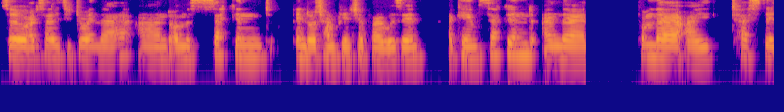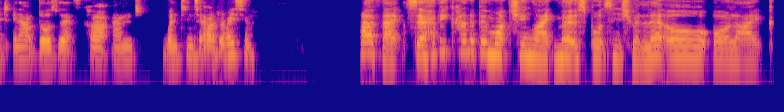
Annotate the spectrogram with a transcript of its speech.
So, I decided to join there. And on the second indoor championship I was in, I came second, and then from there I tested in outdoors with X-Kart and went into outdoor racing. Perfect. So have you kind of been watching like motorsport since you were little, or like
